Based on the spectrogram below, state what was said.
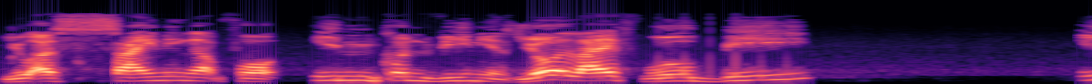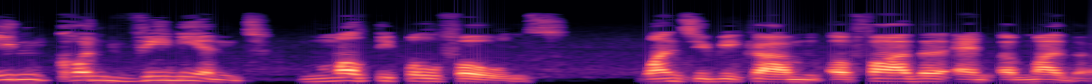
You are signing up for inconvenience. Your life will be inconvenient multiple folds once you become a father and a mother.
